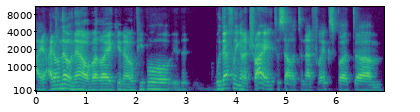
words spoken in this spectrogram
I, I don't know now but like you know people we're definitely going to try to sell it to netflix but um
